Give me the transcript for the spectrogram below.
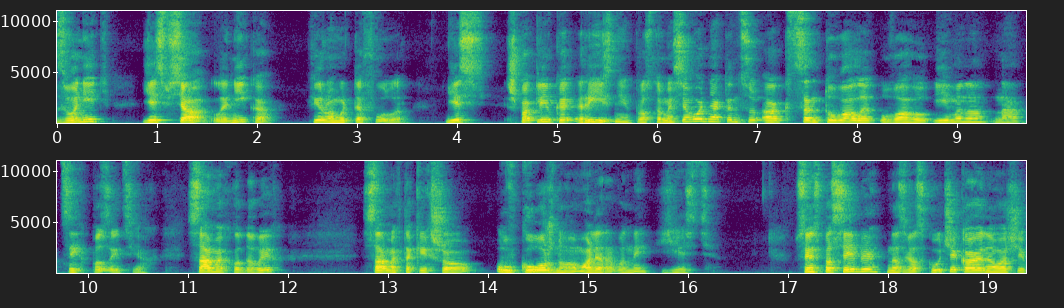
Дзвоніть. Є вся линійка фірми Multifuller. Є шпаклівки різні. Просто ми сьогодні акцентували увагу іменно на цих позиціях. Самих ходових, самих таких, що у кожного маляра вони є. Всім спасибі, на зв'язку. Чекаю на ваші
